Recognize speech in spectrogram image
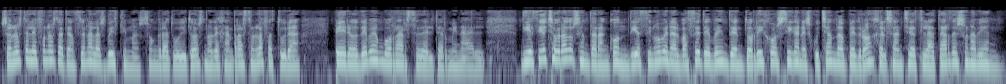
son los teléfonos de atención a las víctimas. Son gratuitos, no dejan rastro en la factura, pero deben borrarse del terminal. 18 grados en Tarancón, 19 en Albacete, 20 en Torrijos. Sigan escuchando a Pedro Ángel Sánchez. La tarde suena bien.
